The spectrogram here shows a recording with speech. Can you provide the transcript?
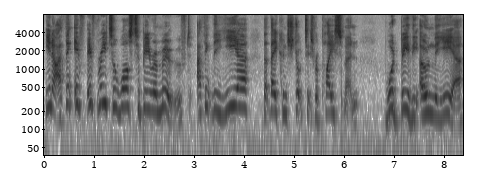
you know, I think if if Rita was to be removed, I think the year that they construct its replacement would be the only year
